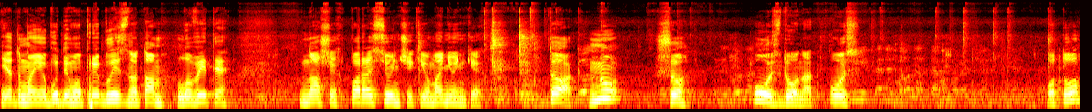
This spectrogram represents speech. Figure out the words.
Я думаю, будемо приблизно там ловити наших парасюнчиків манюньких. Так, ну що? Ось донат, ось. Ото?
